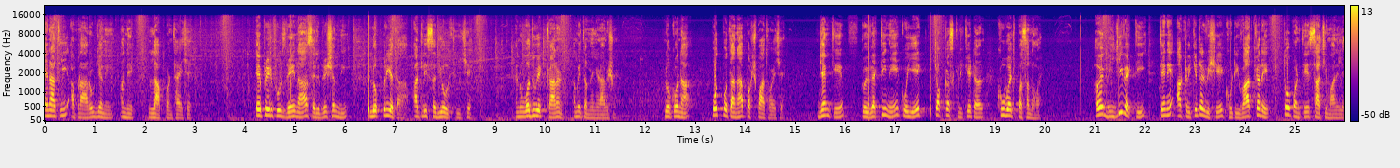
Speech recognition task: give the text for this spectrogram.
એનાથી આપણા આરોગ્યને અનેક લાભ પણ થાય છે. એપ્રિલ ફૂલ્સ ડેના સેલિબ્રેશનની લોકપ્રિયતા આટલી સદીઓથી છે. એનું વધુ એક કારણ અમે તમને જણાવીશું. લોકોના પોતપોતાના પક્ષપાત હોય છે. જેમ કે, કોઈ વ્યક્તિને કોઈ એક ચોક્કસ ક્રિકેટર ખૂબ જ પસંદ હોય. હવે બીજી વ્યક્તિ તેને આ ક્રિકેટર વિશે ખોટી વાત કરે તો પણ તે સાચી માની લે.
